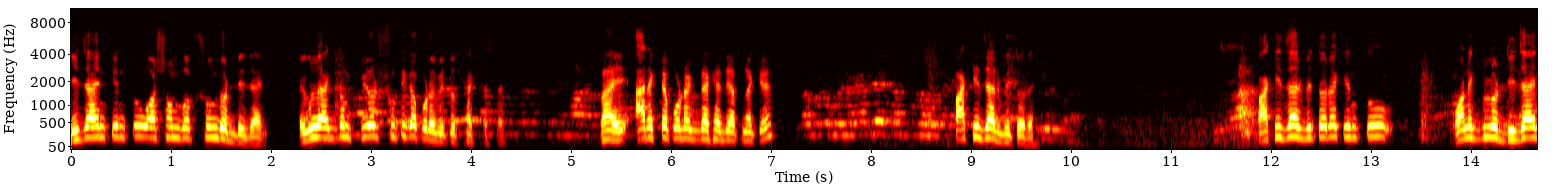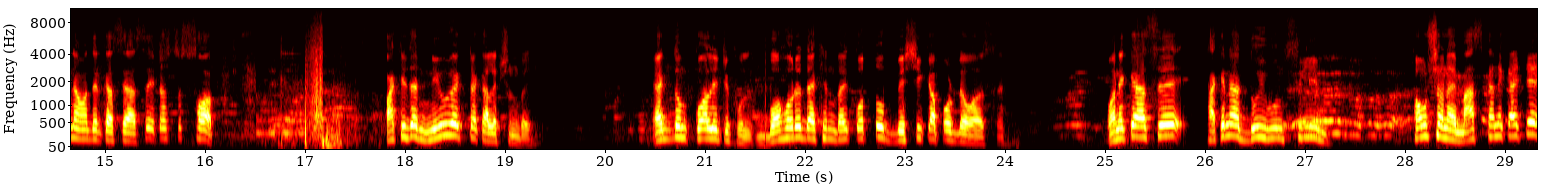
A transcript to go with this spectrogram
ডিজাইন কিন্তু অসম্ভব সুন্দর ডিজাইন এগুলো একদম পিওর সুতি কাপড়ের ভিতর থাকতেছে। ভাই, আরেকটা প্রোডাক্ট দেখা দিই আপনাকে। পাকিজার ভিতরে। পাকিজার ভিতরে কিন্তু অনেকগুলো ডিজাইন আমাদের কাছে আছে, এটা হচ্ছে সফট। পাকিজার নিউ একটা কালেকশন ভাই, একদম কোয়ালিটিফুল। বহরে দেখেন ভাই, কত বেশি কাপড় দেওয়া আছে। অনেকে আছে, থাকে না, দুই বুন স্লিম। সমস্যা নাই, মাঝখানে কাটে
